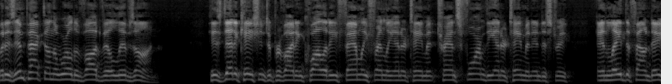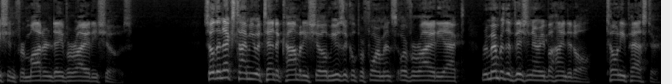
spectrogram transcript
but his impact on the world of vaudeville lives on. His dedication to providing quality, family friendly entertainment transformed the entertainment industry and laid the foundation for modern day variety shows. So, the next time you attend a comedy show, musical performance, or variety act, remember the visionary behind it all, Tony Pastor.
